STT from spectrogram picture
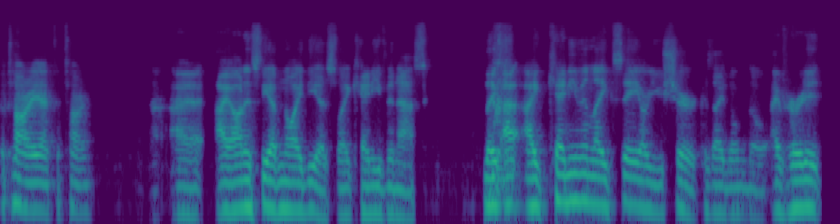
Qatar, yeah, Qatar. I I honestly have no idea, so I can't even ask. Like I, I can't even like say, are you sure? Because I don't know. I've heard it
